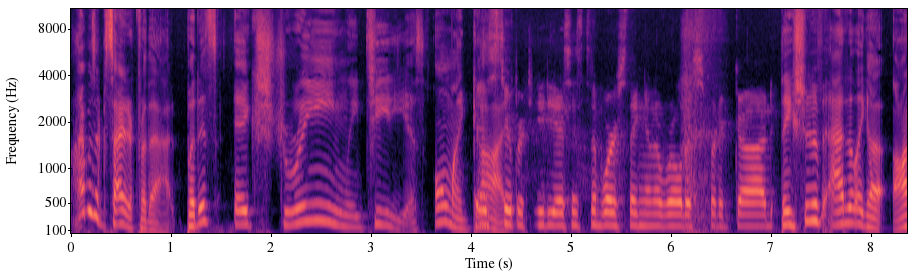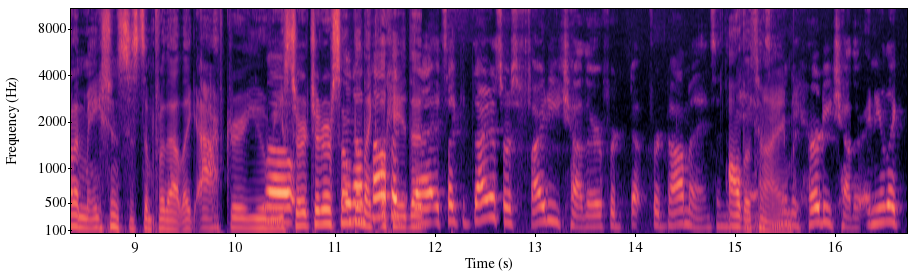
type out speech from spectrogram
I was excited for that, but it's extremely tedious. Oh my god! It's super tedious. It's the worst thing in the world. I swear to God. they should have added like a automation system for that, like after you Well, research it or something. Like okay, that, that, it's like the dinosaurs fight each other for for dominance and All the time. and they hurt each other, and you're like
